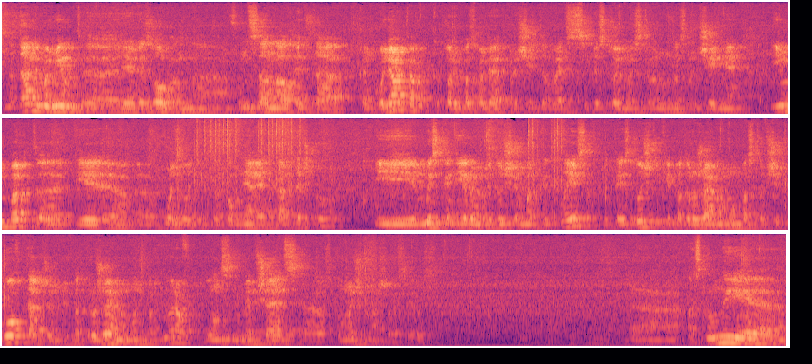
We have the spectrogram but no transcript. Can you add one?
На данный момент э, реализован э, функционал это калькулятор, который позволяет просчитывать себестоимость страны назначения, импорт, э, где пользователь заполняет карточку, и мы сканируем ведущие маркетплейсы, открытые источники, подгружаем ему поставщиков, также мы подгружаем ему партнеров, он с ними общается с помощью нашего сервиса. Основные,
